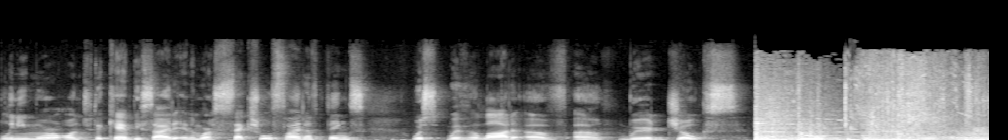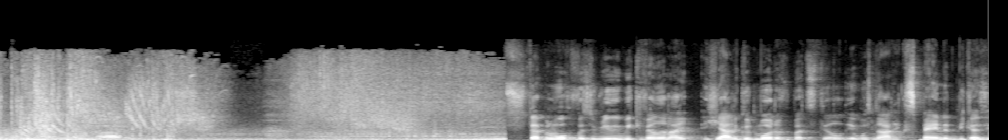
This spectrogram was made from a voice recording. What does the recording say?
leaning more onto the campy side and a more sexual side of things, which with a lot of uh, weird jokes. Steppenwolf was a really weak villain. I he had a good motive, but still, it was not expanded because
